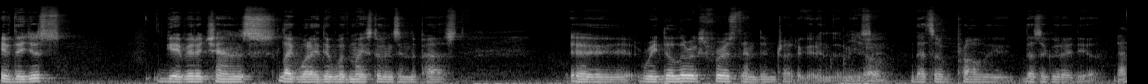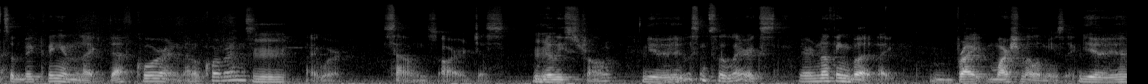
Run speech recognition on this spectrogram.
If they just gave it a chance, like what I did with my students in the past, uh, read the lyrics first and then try to get into the music. That's a probably that's a good idea. That's a big thing in like deathcore and metalcore bands, Mm. like where sounds are just Mhm. really strong. Yeah, When yeah, You listen to the lyrics; they're nothing but like bright marshmallow music. yeah, yeah.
